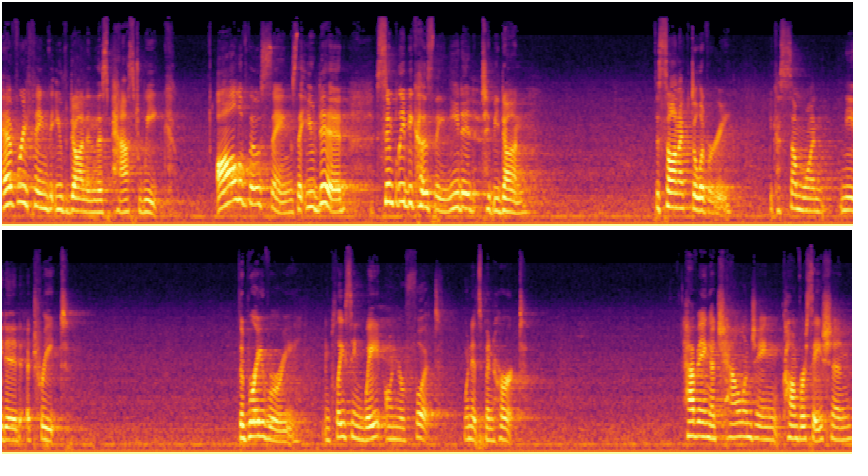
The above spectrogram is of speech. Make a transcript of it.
everything that you've done in this past week. All of those things that you did simply because they needed to be done the sonic delivery because someone needed a treat. The bravery in placing weight on your foot when it's been hurt. Having a challenging conversation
